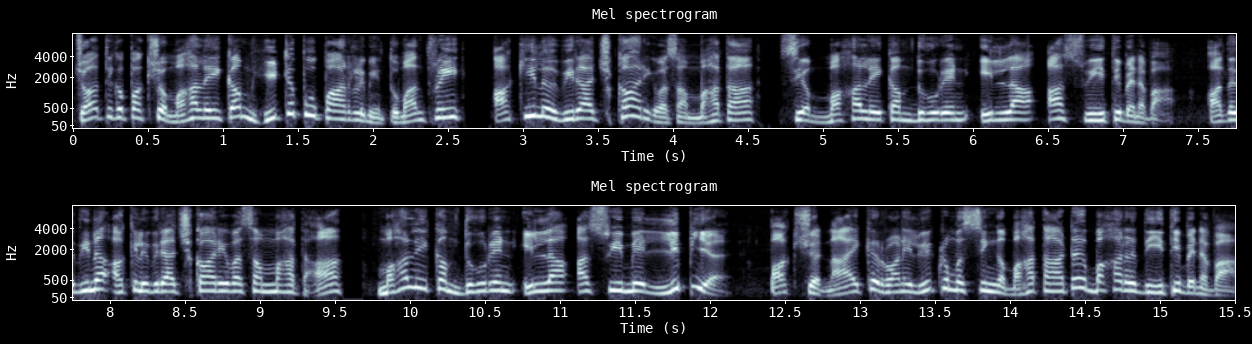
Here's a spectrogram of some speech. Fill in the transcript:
ජාතික පක්ෂ මහලේකම් හිටපු පාර්ලිමේන්තු මන්ත්‍රී අකිල විරාජ් කාර්යවසම් මහතා සිය මහලේකම් දුහුරෙන් ඉල්ලා අස්වී තිබෙනවා. අද දින අකිල විරාජ් කාර්යවසම් මහතා මහලේකම් දුහුරෙන් ඉල්ලා අස්වීමේ ලිපිය පක්ෂ නායක රනිල් වික්‍රමසිංහ මහතාට බහර දී තිබෙනවා.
